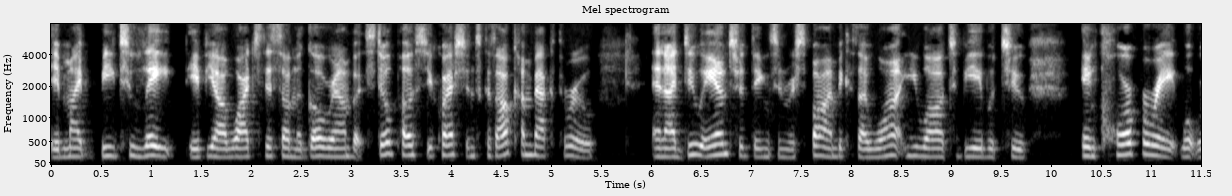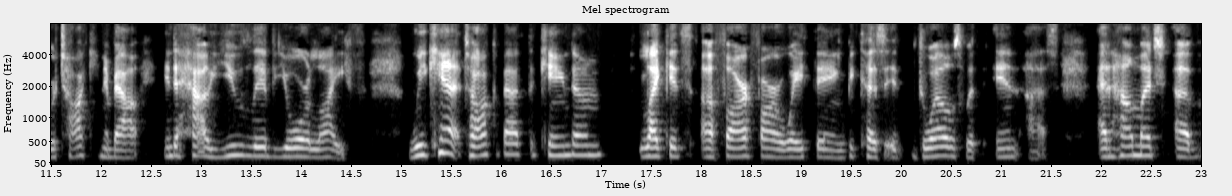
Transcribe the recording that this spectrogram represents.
it might be too late if y'all watch this on the go round, but still post your questions because I'll come back through and I do answer things and respond because I want you all to be able to incorporate what we're talking about into how you live your life. We can't talk about the kingdom like it's a far, far away thing because it dwells within us. And how much of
